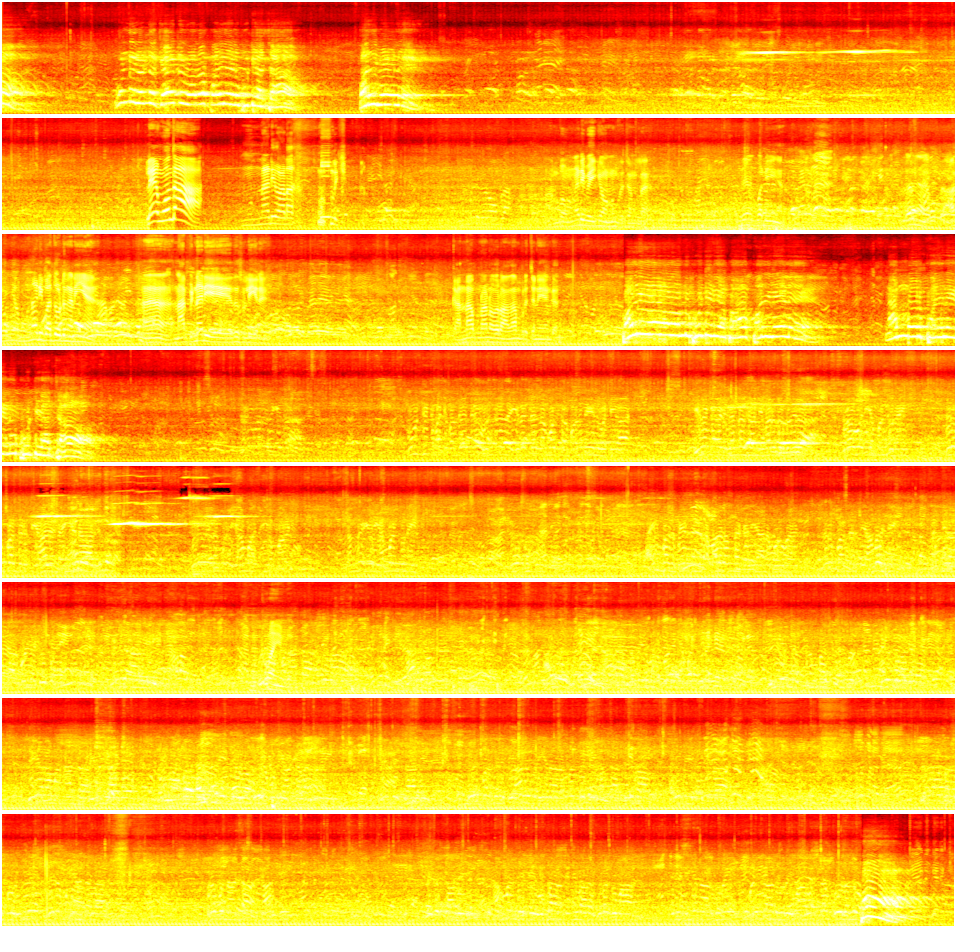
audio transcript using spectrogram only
ஒன்று ரெண்டு கேட்டு வர பதினேழு பூட்டியாச்சா? பதினேழு லே மூந்தா. முன்னாடி வாடா. நம்ம முன்னாடி பைக்கும் ஒன்றும் பிரச்சனை இல்லை. அப்படியே பாட்டிங்க. பாருங்க அவங்க முன்னாடி பார்த்து விட்டுங்க நீங்கள் ஆ நான் பின்னாடி இது சொல்லிக்கிறேன். கண்ணா பின்னான்னு வரும் அதான் பிரச்சனையே அங்கே. பதினேழாவது வந்து பூட்டிட்டியாப்பா? பதினேழு. நம்பர் பதினேழு பூட்டியாச்சா? இலங்காடு கங்கசாமி மருத்துவ திரௌபதி அம்மன் துணை. திருப்பந்திருத்தி ஆனந்த் ஐயனார் திருவேலங்குடி காமாட்சி அம்மன் சந்தகிரி அம்மன் துணை. ஐம்பது பேர் மதுரந்த கல்யாண ஒருவன் திருப்பந்திருத்தி அமர்ஜி சத்யராயார் புல்லட் விஜய் விட்டுருவாங்க இப்போ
